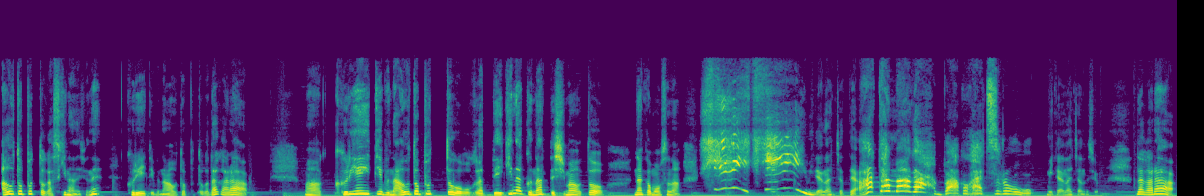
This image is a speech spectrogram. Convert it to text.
アウトプットが好きなんですよね。クリエイティブなアウトプットが。だからまあクリエイティブなアウトプットができなくなってしまうとなんかもうそのヒーヒーみたいになっちゃって頭が爆発する！みたいになっちゃうんですよ。だから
